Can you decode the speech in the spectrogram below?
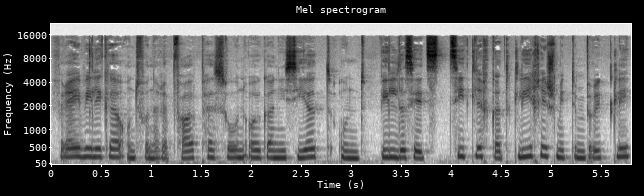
Freiwilligen und von einer Pfarrperson organisiert. Und weil das jetzt zeitlich gerade gleich ist mit dem Brückli,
